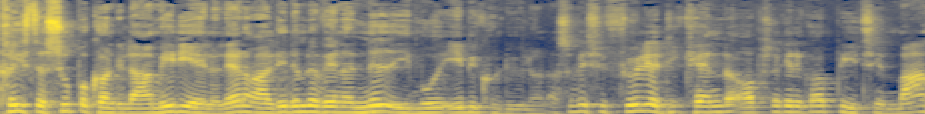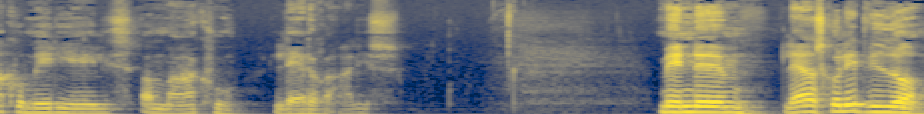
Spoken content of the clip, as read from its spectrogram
Christa supercondylare medial og lateral, det er dem, der vender ned imod epikondyleren. Og så hvis vi følger de kanter op, så kan det godt blive til marcomedialis og marcolateralis. Men øh, lad os gå lidt videre.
